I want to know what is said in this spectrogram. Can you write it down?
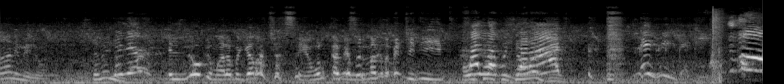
أنا منو. منو؟ اللوجو مال أبو الجراج شخصيا والقميص المغربي الجديد. خلى أبو الجراج يفيدك!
